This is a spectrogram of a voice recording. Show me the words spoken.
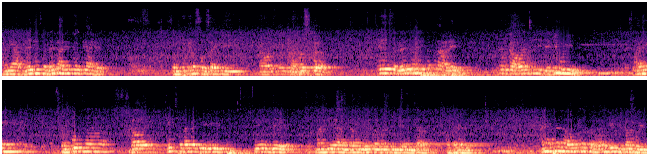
आणि आपले जे सगळे कार्यकर्ते आहेत संपूर्ण सोसायटी गावातले ग्रामस्थ हे सगळेजण एकत्र आले. तर गावाची एकी होईल आणि संपूर्ण गाव एक छताखाली येईल. ते म्हणजे माननीय आमदार दादा शिंदे यांच्या हाताखाली आणि आपल्या गावाचा सर्वांगीण विकास होईल.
